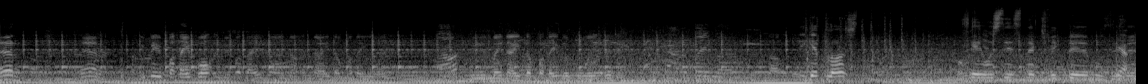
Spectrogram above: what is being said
Sir, sir, may patay po, may patay na nakita patay yun. Ha? May nakita patay na po yun eh. You get lost. Okay, who's this next victim? Who's this yeah.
